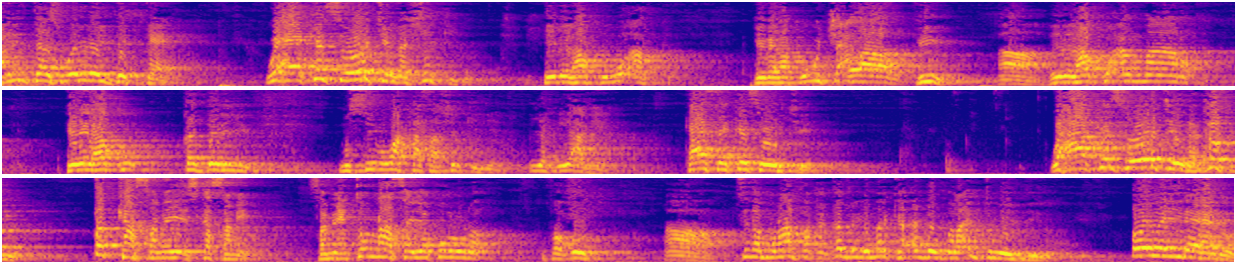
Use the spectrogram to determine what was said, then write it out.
Arrintaas waa inay degtaan waxaa ka soo horjeeda shirkigi hebel ha kugu arko. Hebel ha kugu jeclaado. Fiil. Hebel ha ku ammaano. Hebel ha ku qadariyo. Musiibo waa kaasaa shirkigeena iyo riyaageena kaasaa ka soo horjeeda waxaa ka soo horjeeda qafli dadkaa sameeya iska samee samictu naasa yaquuluuna faqultu sida munaafaqa qabriga marka adhow malaa'igtu weydiido. Oo la yidhaahdo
